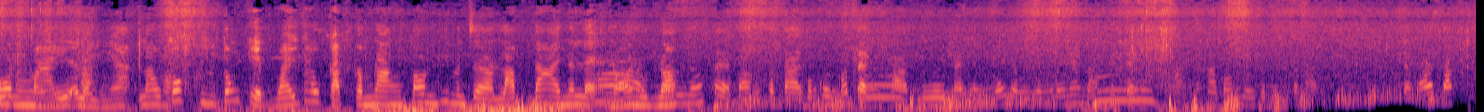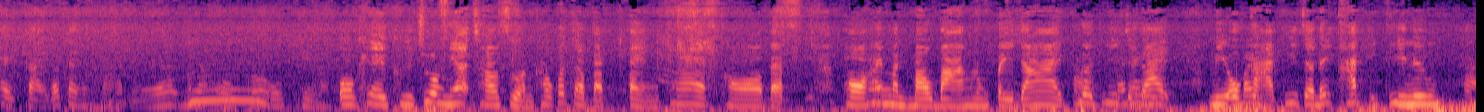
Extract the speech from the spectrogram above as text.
ต้นไหมแต่งได้ไหมอะไรเงี้ย เราก็คือต้องเก็บไว้เท่ากับกำลังต้นที่มันจะรับได้นั่นแหละเนาะนุชเนาะ แล้วแต่บางสไตล์บางคนก็แต่งขาดเลยแต่อย่างเงี้ยยังยังไม่แนะนำให้แต่งขาดนะคะเพราะมันจะมีขนาดแต่ถ้าซักไข่ไก่แล้วแต่งขาดอย่างเงี้ยเนี่ยโอ้ก็โอเค โอเค คือช่วงเนี้ยชาวสวนเขาก็จะแบบแต่งแค่พอแบบ พอให้มันเบาบางลงไปได้ เพื่อที่จะได้ มีโอกาสที่จะได้คัดอีกทีนึง ค่ะ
